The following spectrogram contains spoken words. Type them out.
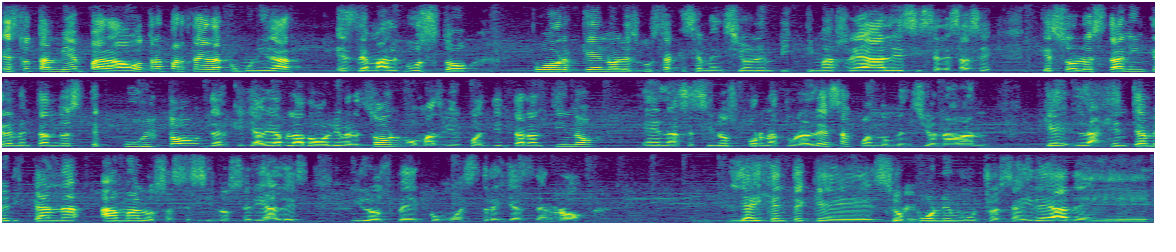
Esto también para otra parte de la comunidad es de mal gusto porque no les gusta que se mencionen víctimas reales y se les hace que solo están incrementando este culto del que ya había hablado Oliver Stone o más bien Quentin Tarantino en Asesinos por Naturaleza cuando mencionaban que la gente americana ama a los asesinos seriales y los ve como estrellas de rock. Y hay gente que se opone mucho a esa idea de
